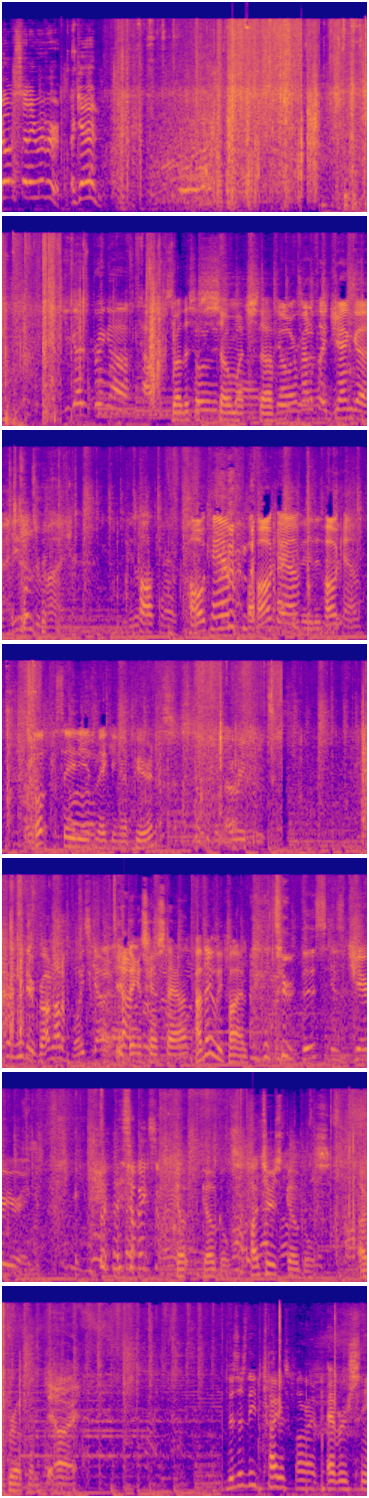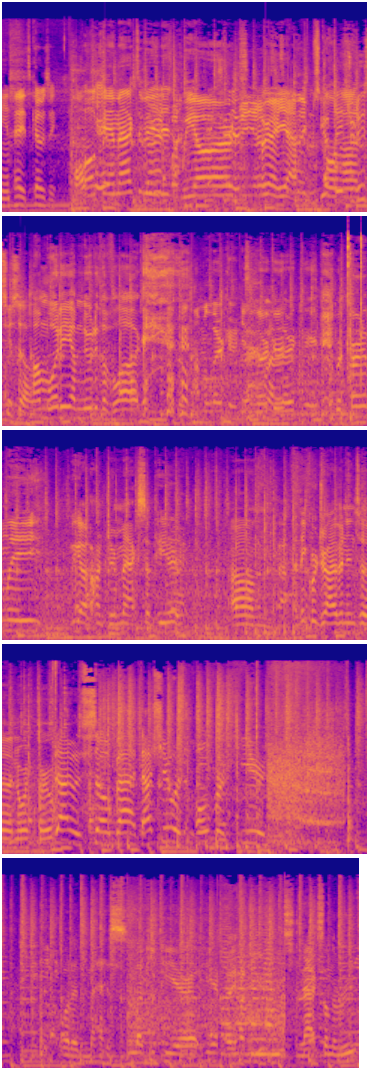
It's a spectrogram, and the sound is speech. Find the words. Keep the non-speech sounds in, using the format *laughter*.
going to Sunday River again. You guys bring uh, towels. Bro, this is so much stuff. Yo, we're about to play Jenga. These ones are mine. *laughs* Paul Cam. Paul Cam? *laughs* Paul Cam. Activated. Paul Cam. Oh, Sadie is making an appearance. No repeats. I don't either, bro. I'm not a Boy Scout. Do you think it's gonna stay on? I think it'll be fine. *laughs* Dude, this is jerry rigged. This will make some. Go goggles. Hunter's goggles are broken. They are. This is the tightest car I've ever seen. Hey, it's cozy. Paul Cam activated. We are. Okay, yeah. You have to introduce yourself. I'm Woody, I'm new to the vlog. *laughs* I'm a lurker. He's a I'm a lurker. lurker. We're currently. We got Hunter Max up here. Um, I think we're driving into North Burr. That was so bad. That shit was over here. What a mess. Lucky Pierre out here. Alright, Hunter. Max on the roof.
